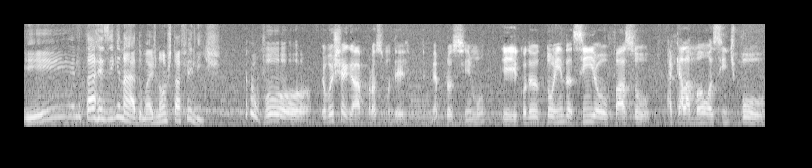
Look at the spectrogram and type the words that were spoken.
E ele tá resignado, mas não está feliz. Eu vou. Eu vou chegar próximo dele. Me aproximo. E quando eu tô indo assim, eu faço aquela mão assim, tipo,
